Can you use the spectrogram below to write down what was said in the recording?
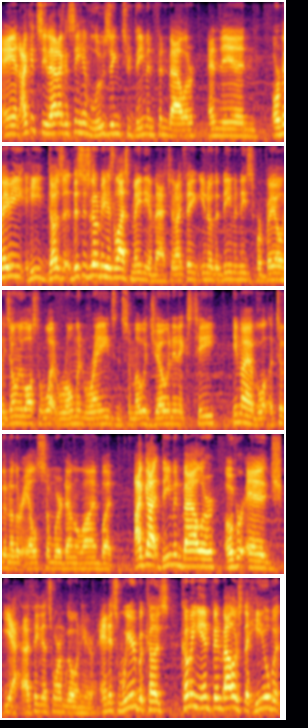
and I could see that. I could see him losing to Demon Finn Balor, and then or maybe he does This is going to be his last Mania match, and I think, you know, the Demon needs to prevail. He's only lost to, what, Roman Reigns and Samoa Joe in NXT. He might have took another L somewhere down the line, but I got Demon Balor over Edge. Yeah, I think that's where I'm going here. And it's weird because coming in, Finn Balor's the heel, but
